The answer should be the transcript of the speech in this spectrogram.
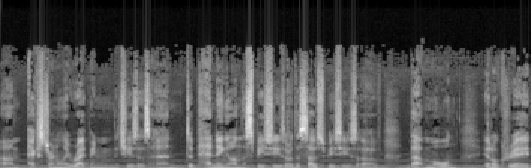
um, externally ripening the cheeses, and depending on the species or the subspecies of that mold, it'll create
